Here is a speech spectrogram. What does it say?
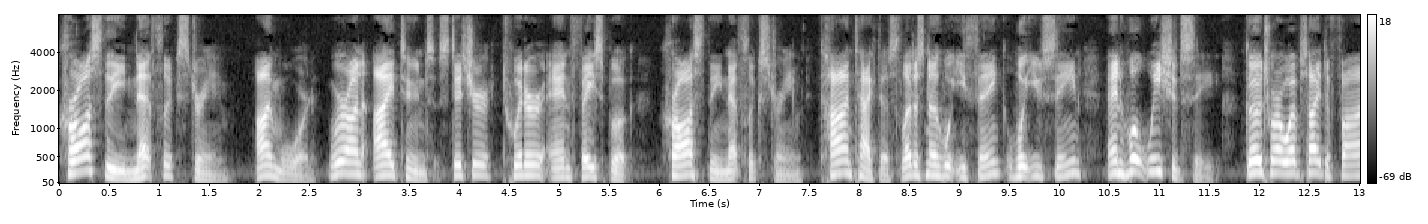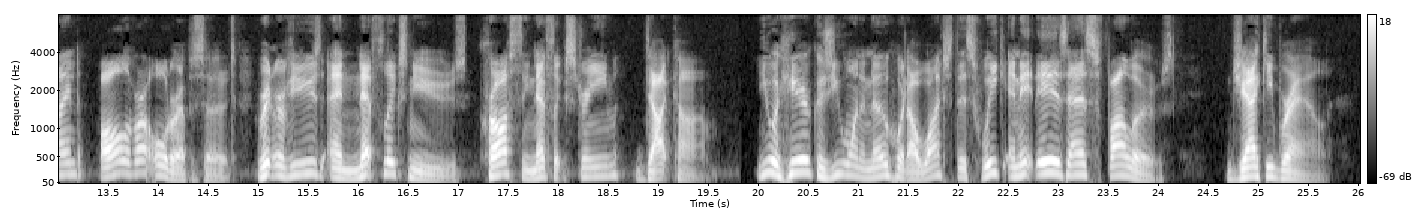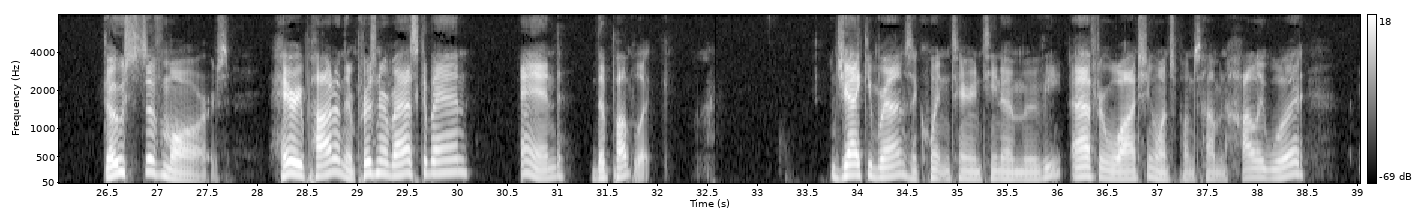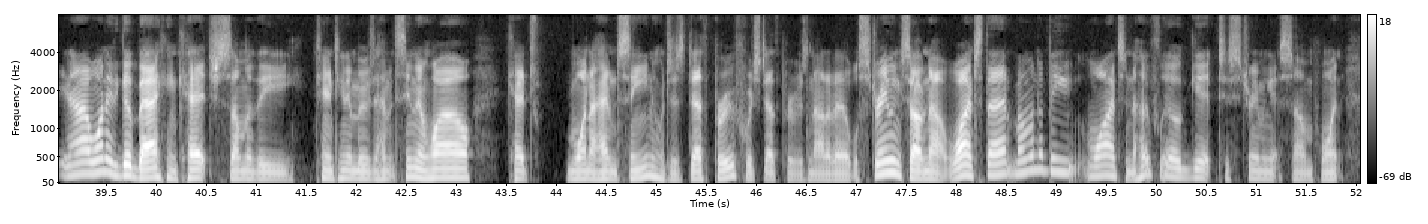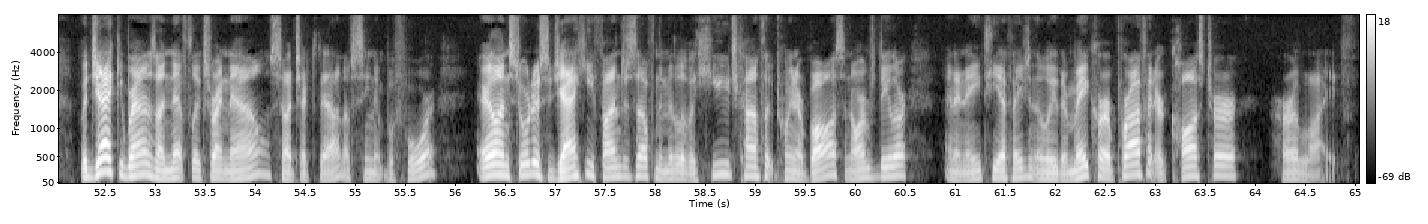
Cross the Netflix stream. I'm Ward. We're on iTunes, Stitcher, Twitter, and Facebook. Cross the Netflix stream. Contact us. Let us know what you think, what you've seen, and what we should see. Go to our website to find all of our older episodes, written reviews, and Netflix news. Cross the Netflix stream.com. You are here because you want to know what I watched this week, and it is as follows Jackie Brown, Ghosts of Mars, Harry Potter and the Prisoner of Azkaban, and The Public. Jackie Brown is a Quentin Tarantino movie. After watching Once Upon a Time in Hollywood, you know, I wanted to go back and catch some of the Tarantino movies I haven't seen in a while, catch one I haven't seen, which is Death Proof, which Death Proof is not available streaming, so I've not watched that, but I'm going to be watching. Hopefully, it'll get to streaming at some point. But Jackie Brown is on Netflix right now, so I checked it out. I've seen it before. Airline stewardess Jackie finds herself in the middle of a huge conflict between her boss, an arms dealer, and an ATF agent that will either make her a profit or cost her her life.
